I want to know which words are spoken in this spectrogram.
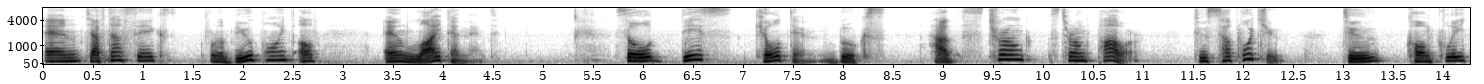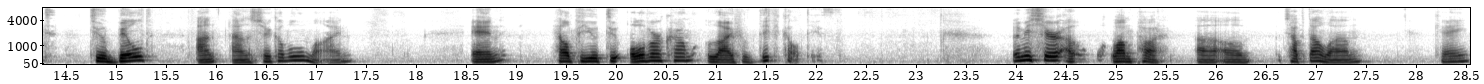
And chapter 6 from the viewpoint of enlightenment. So these Kyoten books have strong, strong power to support you to complete, to build an unshakable mind and help you to overcome life's difficulties. Let me share uh, one part uh, of chapter 1. Okay,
